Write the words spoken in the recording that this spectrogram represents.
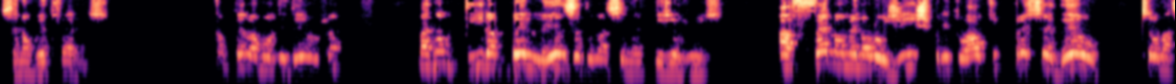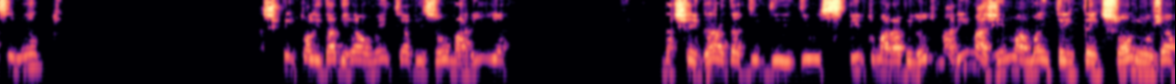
você não vê diferença. Então, pelo amor de Deus, mas não tira a beleza do nascimento de Jesus. A fenomenologia espiritual que precedeu seu nascimento. A espiritualidade realmente avisou Maria da chegada de, de, de um espírito maravilhoso. Maria, imagina uma mãe tem, tem sonho já.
